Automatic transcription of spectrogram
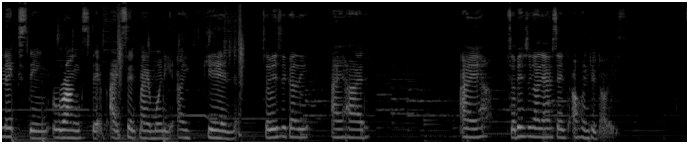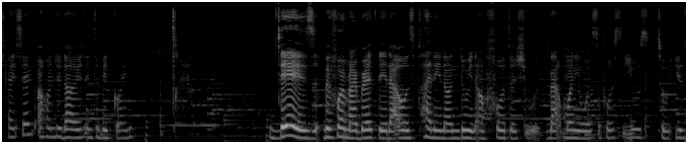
next thing wrong step. I sent my money again. So basically i had i so basically i sent a hundred dollars. I sent a hundred dollars into bitcoin days before my birthday that i was planning on doing a photo shoot that money was supposed to use to use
